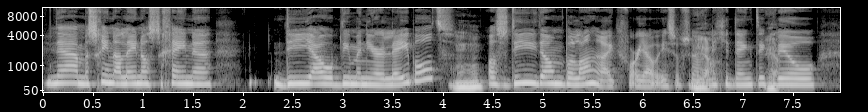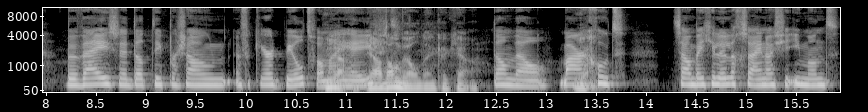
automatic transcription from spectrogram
Ja, misschien alleen als degene die jou op die manier labelt, mhm. als die dan belangrijk voor jou is of zo. Dat je denkt, ik wil bewijzen dat die persoon een verkeerd beeld van mij heeft. Ja, dan wel, denk ik, ja. Dan wel. Maar goed, het zou een beetje lullig zijn als je iemand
